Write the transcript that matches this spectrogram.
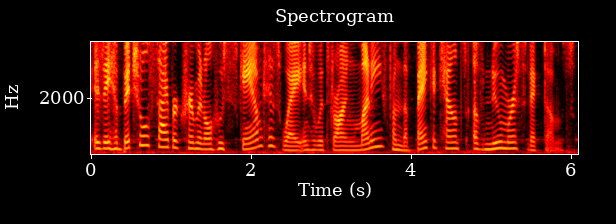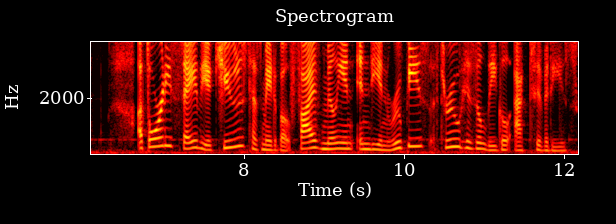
is a habitual cybercriminal who scammed his way into withdrawing money from the bank accounts of numerous victims. Authorities say the accused has made about 5 million Indian rupees through his illegal activities.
